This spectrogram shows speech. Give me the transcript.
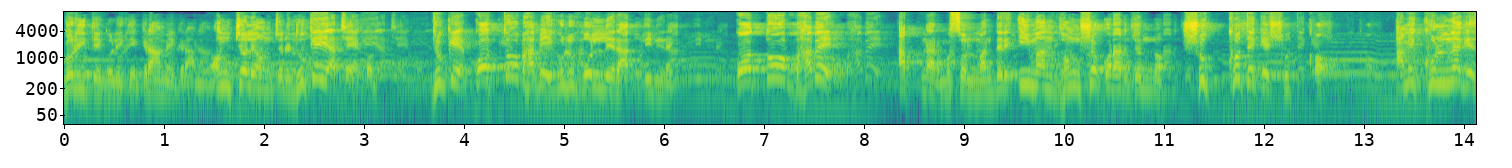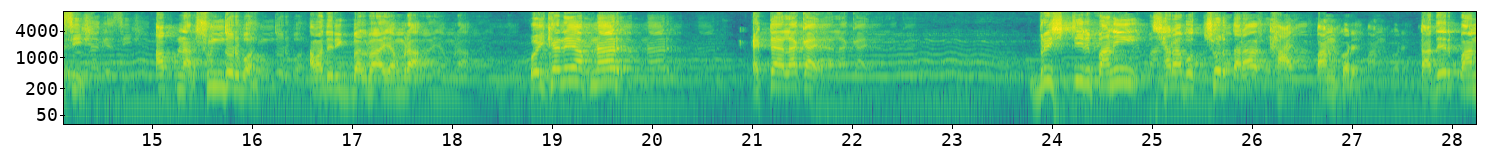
গলিতে গলিতে, গ্রামে গ্রামে, অঞ্চলে অঞ্চলে ঢুকেই আছে এখন। ঢুকে কত ভাবে এগুলো বললে রাত দিন নাই? কত ভাবে আপনার মুসলমানদের ইমান ধ্বংস করার জন্য সূক্ষ্ম থেকে সূক্ষ্ম? আমি খুলনা গেছি, আপনার সুন্দরবন। আমাদের ইকবাল ভাই, আমরা। ওইখানে আপনার একটা এলাকায় বৃষ্টির পানি সারা বছর তারা খায়, পান করে। তাদের পান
